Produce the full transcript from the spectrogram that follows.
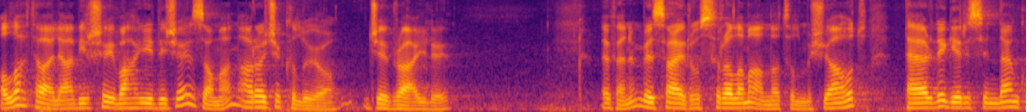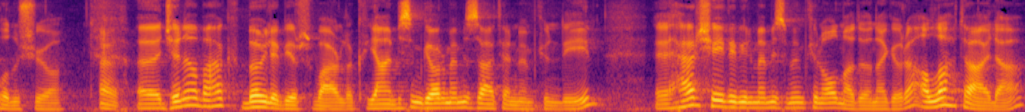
Allah Teala bir şey vahyedeceği zaman aracı kılıyor Cebrail'i efendim vesaire o sıralama anlatılmış yahut perde gerisinden konuşuyor. Evet. Ee, Cenab-ı Hak böyle bir varlık. Yani bizim görmemiz zaten mümkün değil. Ee, her şeyi de bilmemiz mümkün olmadığına göre Allah Teala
